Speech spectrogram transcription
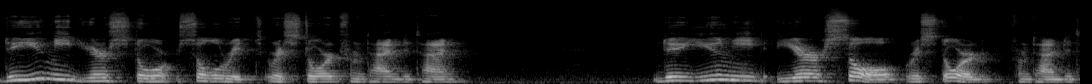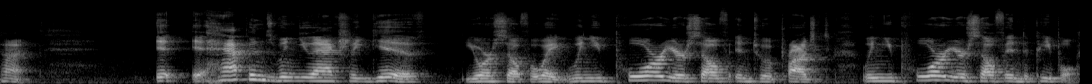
Do you need your store, soul re- restored from time to time? Do you need your soul restored from time to time? It, it happens when you actually give yourself away, when you pour yourself into a project, when you pour yourself into people,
